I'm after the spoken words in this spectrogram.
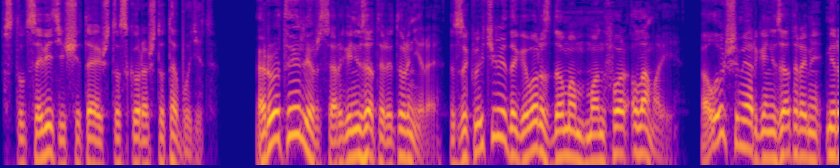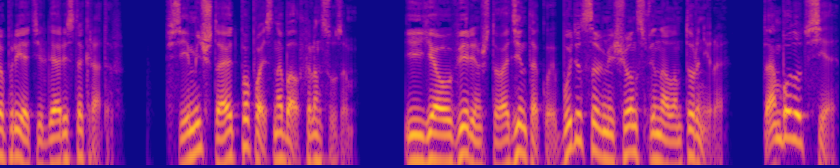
В студсовете считают, что скоро что-то будет. Рут Эллерс, организаторы турнира, заключили договор с домом Монфор Ламори, а лучшими организаторами мероприятий для аристократов. Все мечтают попасть на бал французам. И я уверен, что один такой будет совмещен с финалом турнира. Там будут все.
